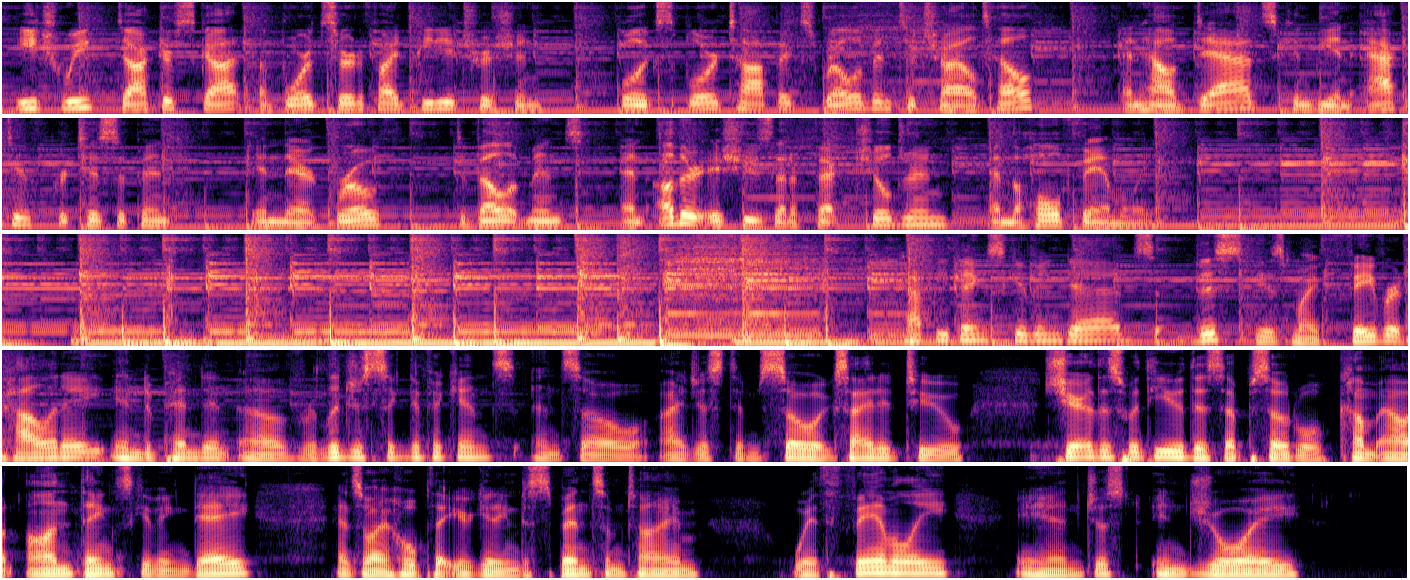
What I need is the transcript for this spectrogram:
Each week, Dr. Scott, a board certified pediatrician, will explore topics relevant to child health and how dads can be an active participant in their growth, development, and other issues that affect children and the whole family. Happy Thanksgiving, dads. This is my favorite holiday, independent of religious significance. And so I just am so excited to share this with you. This episode will come out on Thanksgiving Day. And so I hope that you're getting to spend some time with family and just enjoy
